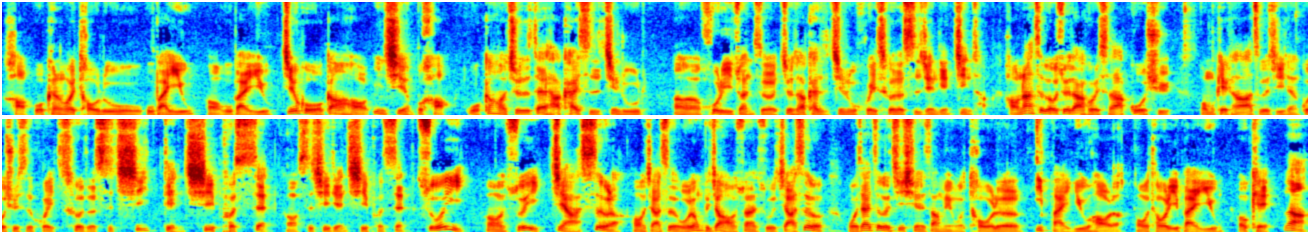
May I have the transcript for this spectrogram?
好，我可能会投入五百 U 哦，五百 U，结果我刚好运气很不好，我刚好就是在它开始进入呃获利转折，就是它开始进入回撤的时间点进场。好，那这个最大回撤，它过去我们可以看到这个机器人过去是回撤的十七点七 percent 哦，十七点七 percent，所以哦，所以假设了哦，假设我用比较好算数，假设我在这个机器人上面我投了一百 U 好了，我投了一百 U，OK，那。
